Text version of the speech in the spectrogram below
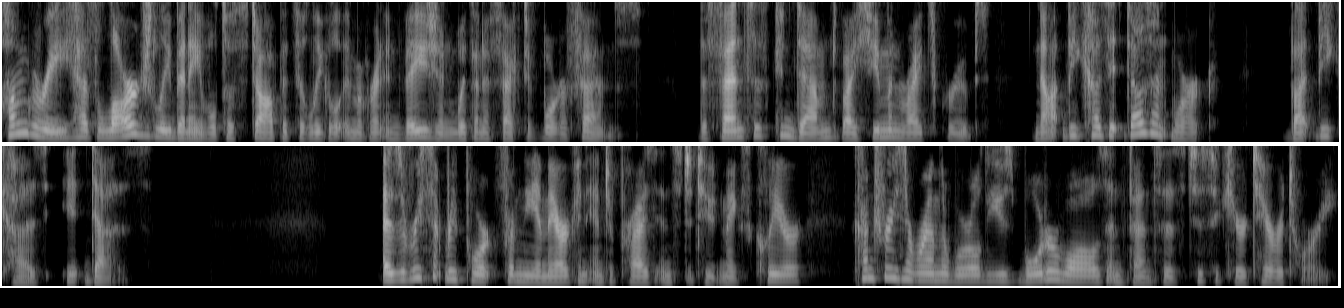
Hungary has largely been able to stop its illegal immigrant invasion with an effective border fence. The fence is condemned by human rights groups not because it doesn't work, but because it does. As a recent report from the American Enterprise Institute makes clear, countries around the world use border walls and fences to secure territory,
